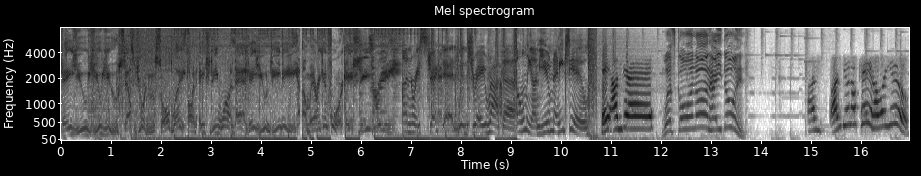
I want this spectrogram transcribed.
KUUU, South Jordan, Salt Lake on HD1 and KUDD, American Fork HD3. Unrestricted with Dre Rocca. Only on U92. Hey, Andre. What's going on? How you doing? I'm I'm doing okay. How are you?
